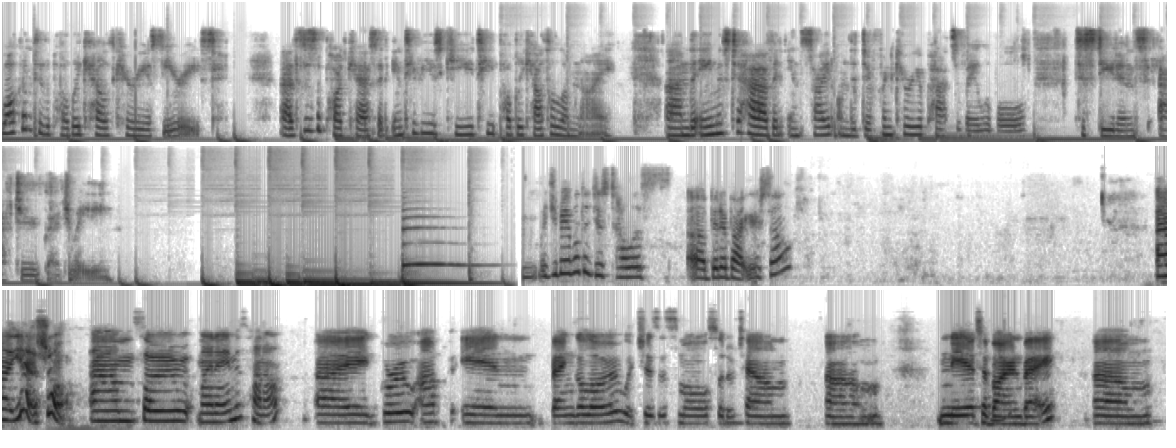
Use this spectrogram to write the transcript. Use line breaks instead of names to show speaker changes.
Welcome to the Public Health Career Series. Uh, this is a podcast that interviews QUT Public Health alumni. Um, the aim is to have an insight on the different career paths available to students after graduating. Would you be able to just tell us a bit about yourself?
Uh, yeah, sure. Um, so my name is Hannah. I grew up in Bangalow, which is a small sort of town um, near to Byron Bay. Um,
